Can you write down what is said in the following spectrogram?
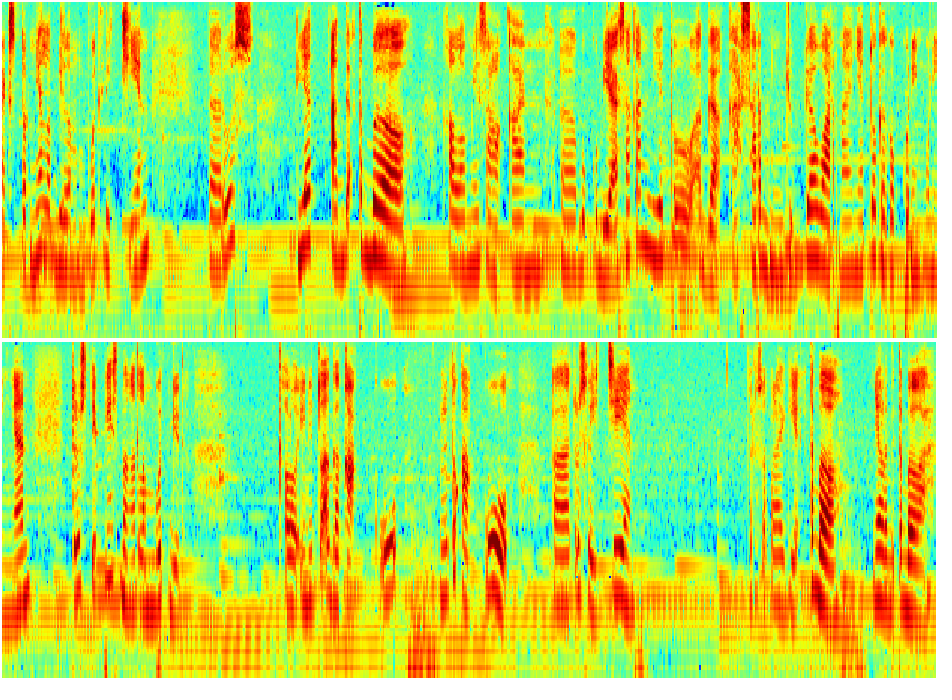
teksturnya lebih lembut licin terus dia agak tebel. Kalau misalkan e, buku biasa kan dia tuh agak kasar dan juga warnanya tuh agak kuning kuningan terus tipis banget lembut gitu. Kalau ini tuh agak kaku ini tuh kaku uh, terus licin. Terus apa lagi ya? Tebel. Ya lebih tebel lah.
